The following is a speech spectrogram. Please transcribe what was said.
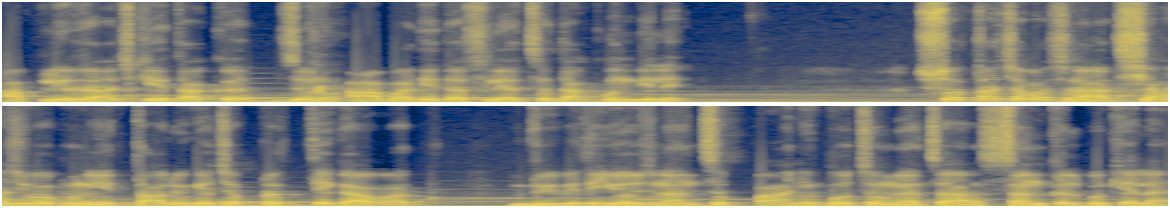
आपली राजकीय ताकद जणू आबाधित असल्याचं दाखवून दिले. स्वतःच्या भाषणात शहाजी बापूंनी तालुक्याच्या प्रत्येक गावात विविध योजनांचं पाणी पोचवण्याचा संकल्प केलाय.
